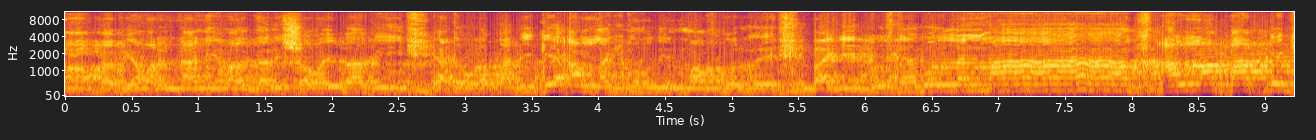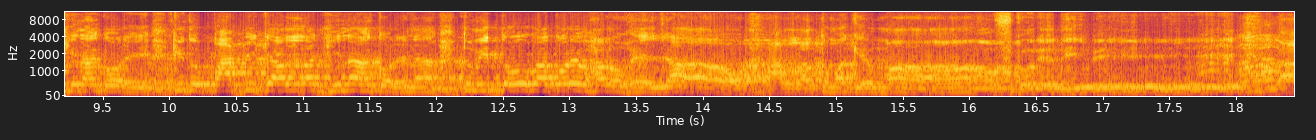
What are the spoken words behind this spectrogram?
মা পাপি, আমার নানি, আমার দাদি সবাই পাপি। এত বড় পাপিকে আল্লাহ কি কোনোদিন মাফ করবে? বাইজিৎ বসতে বললেন, মা, আল্লাহ পাপকে ঘৃণা করে, কিন্তু পাপিকে আল্লাহ ঘৃণা করে না। তুমি তৌবা করে ভালো হয়ে যাও। আল্লাহ তোমাকে মাফ করে দিবে। লা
